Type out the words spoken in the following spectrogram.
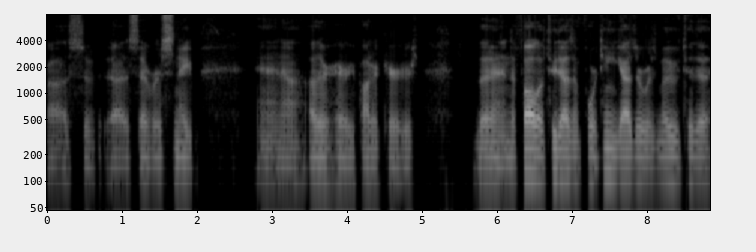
uh, Se- uh, Severus Snape, and uh, other Harry Potter characters. But in the fall of 2014, Geiser was moved to the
